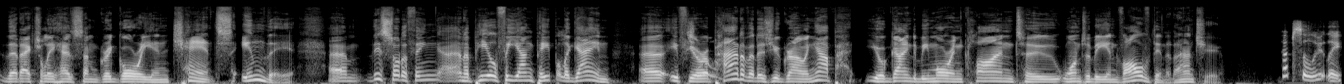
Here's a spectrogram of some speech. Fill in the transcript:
that actually has some Gregorian chants in there. Um, this sort of thing, an appeal for young people. Again, uh, if you're a part of it as you're growing up, you're going to be more inclined to want to be involved in it, aren't you? Absolutely.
